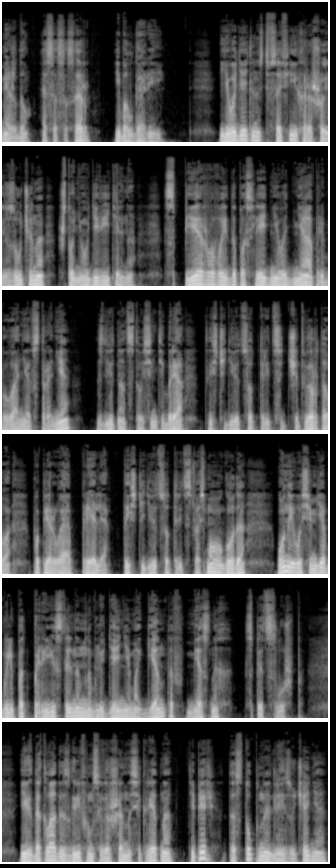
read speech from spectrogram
между СССР и Болгарией. Его деятельность в Софии хорошо изучена, что неудивительно. С первого и до последнего дня пребывания в стране, с 19 сентября 1934 по 1 апреля 1938 года, он и его семья были под пристальным наблюдением агентов местных спецслужб. Их доклады с грифом «Совершенно секретно» теперь доступны для изучения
